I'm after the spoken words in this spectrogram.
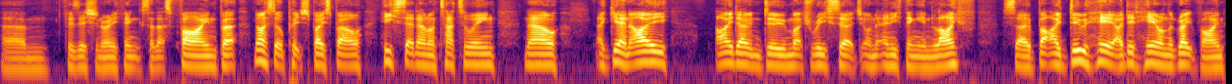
um, physician or anything, so that's fine. But nice little pitch space battle. He set down on Tatooine. Now, again, I I don't do much research on anything in life, so but I do hear I did hear on the grapevine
